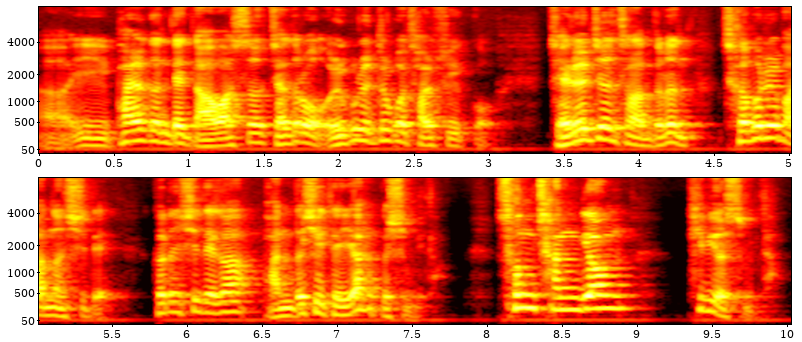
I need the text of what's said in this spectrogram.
어, 이 밝은 데 나와서 제대로 얼굴을 들고 살 수 있고 죄를 지은 사람들은 처벌을 받는 시대 그런 시대가 반드시 돼야 할 것입니다. 성창경 TV였습니다.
